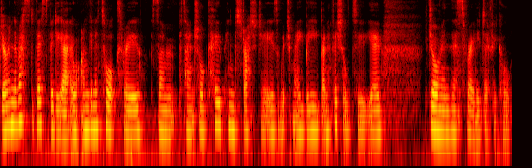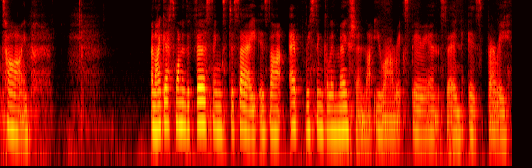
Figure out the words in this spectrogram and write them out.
During the rest of this video, I'm going to talk through some potential coping strategies which may be beneficial to you during this really difficult time. And I guess one of the first things to say is that every single emotion that you are experiencing is very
